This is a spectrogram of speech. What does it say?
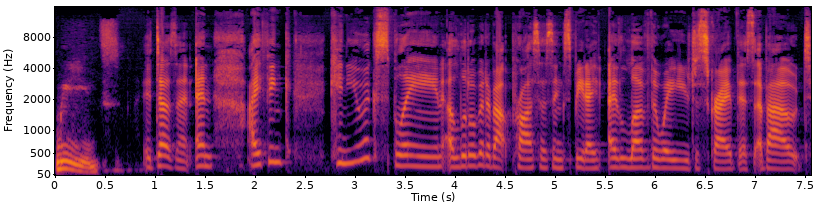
leads. It doesn't. And I think, can you explain a little bit about processing speed? I, I love the way you describe this about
